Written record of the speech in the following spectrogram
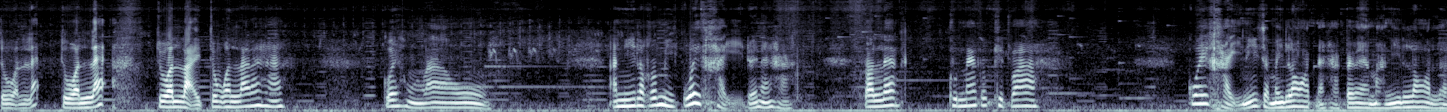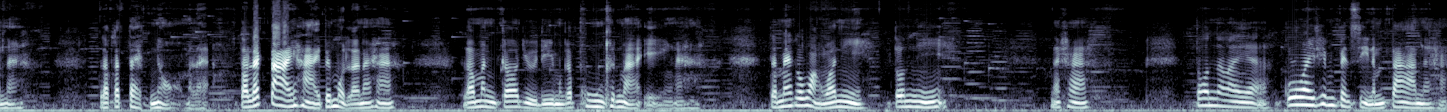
จวนและจวนและจวนหลายจวนแล้วนะคะ กล้วยของเรา อันนี้เราก็มีกล้วยไข่ด้วยนะคะ ตอนแรกคุณแม่ก็คิดว่า กล้วยไข่นี่จะไม่รอดนะคะ ไปมานี่รอดแล้วนะ แล้วก็แตกหน่อมาแล้ว ตอนแรกตายหายไปหมดแล้วนะคะแล้วมันก็อยู่ดีมันก็พุ่งขึ้นมาเองนะคะแต่แม่ก็หวังว่านี่ต้นนี้นะคะ ต้นอะไรอะ่ะ กล้วยที่มันเป็นสีน้ำตาลนะคะ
